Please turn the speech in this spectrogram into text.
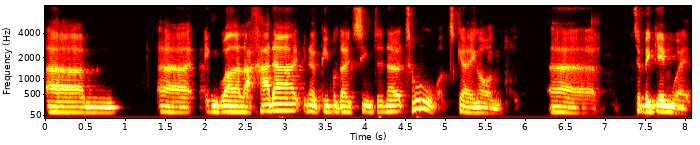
Um, uh, in Guadalajara, you know, people don't seem to know at all what's going on uh, to begin with.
